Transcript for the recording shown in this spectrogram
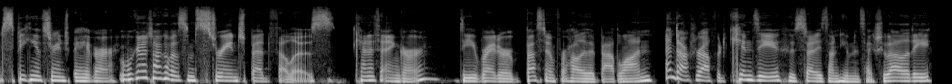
Speaking of strange behavior, we're going to talk about some strange bedfellows. Kenneth Anger, the writer best known for Hollywood Babylon, and Dr. Alfred Kinsey, who studies on human sexuality,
